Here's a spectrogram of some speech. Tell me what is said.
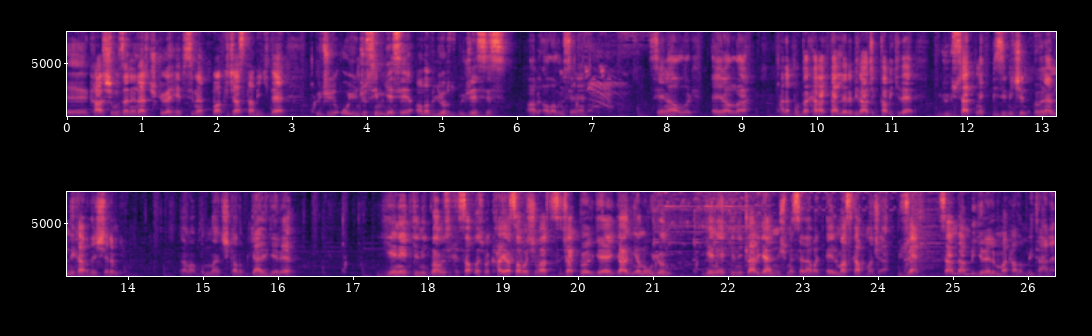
e, karşımıza neler çıkıyor? Hepsine bakacağız tabii ki de. Üçü oyuncu simgesi alabiliyoruz ücretsiz. Abi alalım seni. Seni aldık. Eyvallah. Hani burada karakterleri birazcık tabii ki de yükseltmek bizim için önemli kardeşlerim. Tamam bundan çıkalım. Gel geri. Yeni etkinlik varmış. Hesaplaşma kaya savaşı var. Sıcak bölgeye yan yana oyun. Yeni etkinlikler gelmiş mesela bak. Elmas kapmaca. Güzel. Senden bir girelim bakalım bir tane.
